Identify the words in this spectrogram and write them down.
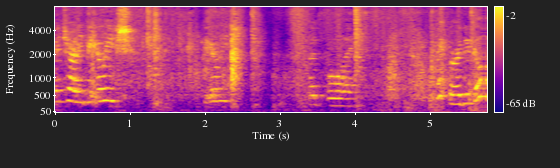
Right, Charlie, get your leash. Get your leash. Good boy. Okay, we're ready go.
